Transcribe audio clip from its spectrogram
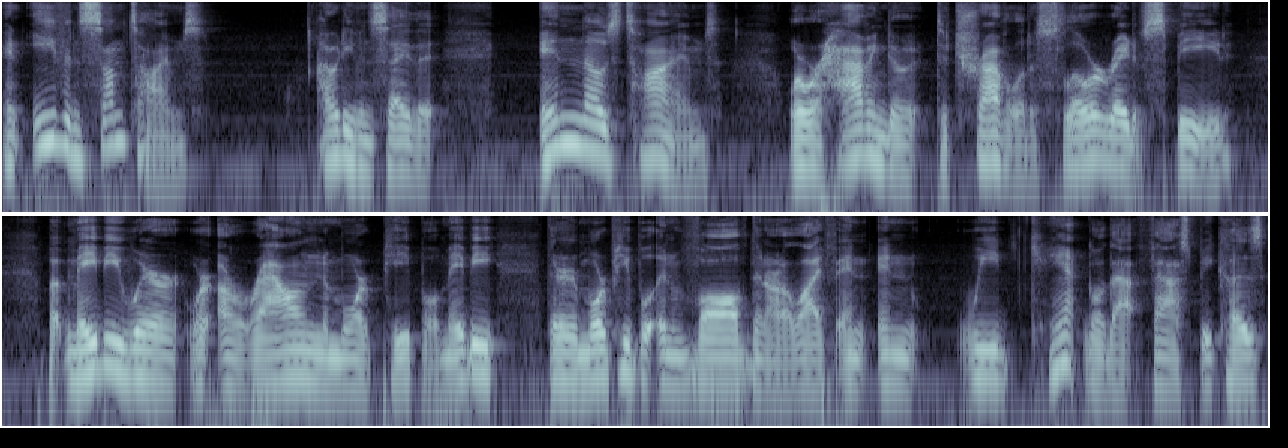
And even sometimes, I would even say that in those times where we're having to, to travel at a slower rate of speed, but maybe we're we're around more people. Maybe there are more people involved in our life and, and we can't go that fast because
